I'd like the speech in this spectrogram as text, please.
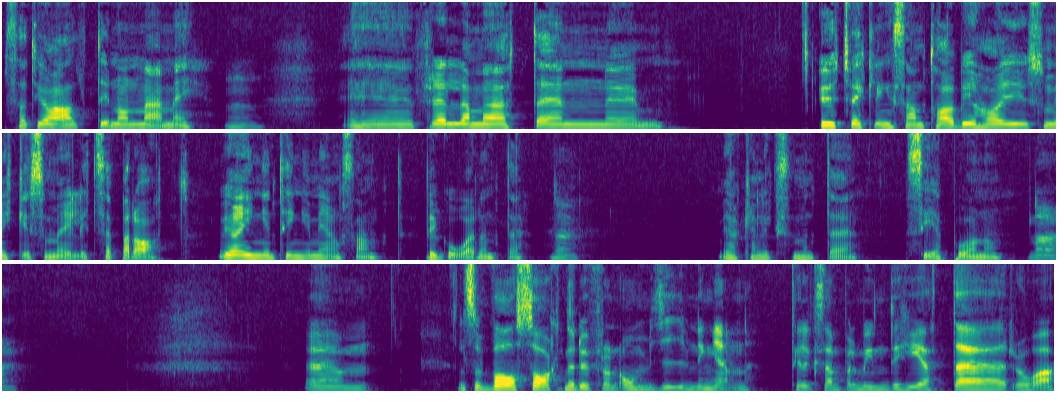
Så att jag har alltid någon med mig. Mm. Eh, föräldramöten, utvecklingssamtal. Vi har ju så mycket som möjligt separat. Vi har ingenting gemensamt. Det går inte. Nej. Jag kan liksom inte se på honom. Nej. Um, alltså vad saknar du från omgivningen? Till exempel myndigheter och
